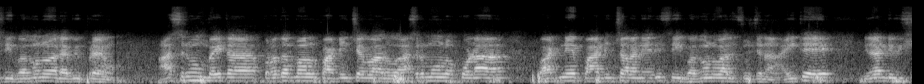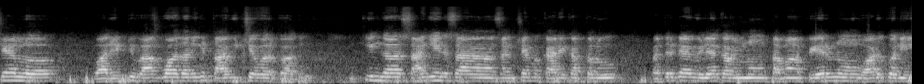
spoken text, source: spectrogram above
శ్రీ భగవాన్ వారి అభిప్రాయం. ఆశ్రమం బయట కులధర్మాలను పాటించేవారు ఆశ్రమంలో కూడా వాటినే పాటించాలనేది శ్రీ భగవాన్ వారి సూచన. అయితే ఇలాంటి విషయాల్లో వారు ఎట్టి వాగ్వాదానికి తావిచ్చేవారు కాదు. ముఖ్యంగా సాంఘిక సంక్షేమ కార్యకర్తలు పత్రికా విలేకరులను తమ పేరును వాడుకొని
